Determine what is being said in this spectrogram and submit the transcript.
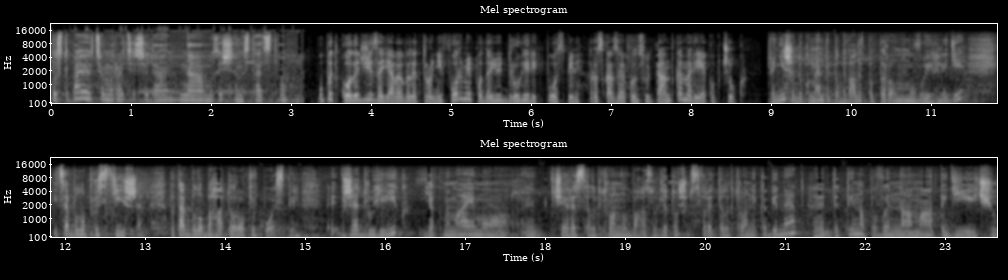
Поступаю в цьому році сюди на музичне мистецтво. У педколеджі заяви в електронній формі подають другий рік поспіль, розказує консультантка Марія Копчук. Раніше документи подавали в паперовому вигляді, і це було простіше, бо так було багато років поспіль. Е, Вже другий рік, як ми маємо е, через електронну базу. Для того, щоб створити електронний кабінет, е, дитина повинна мати діючу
